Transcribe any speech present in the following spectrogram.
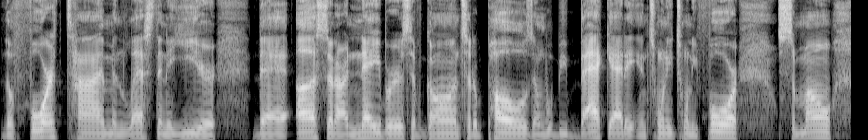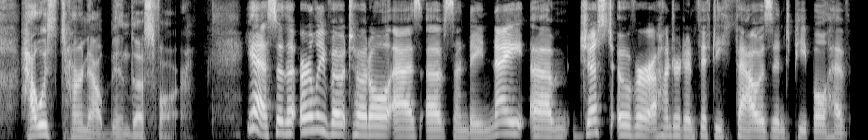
the fourth time in less than a year that us and our neighbors have gone to the polls and we'll be back at it in 2024. Simone, how has turnout been thus far? Yeah, so the early vote total as of Sunday night, um, just over 150,000 people have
